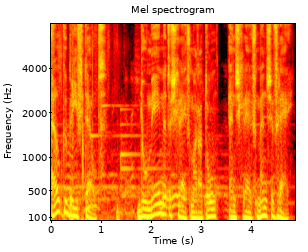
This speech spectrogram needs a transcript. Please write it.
Elke brief telt. Doe mee met de schrijfmarathon en schrijf mensen vrij.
